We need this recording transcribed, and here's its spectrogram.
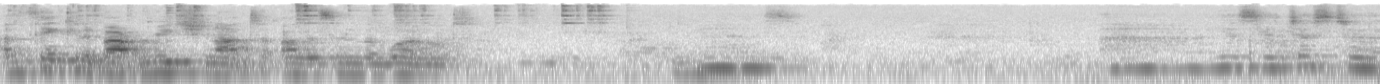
and thinking about reaching out to others in the world. Yes. Uh, yes, uh, just to,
